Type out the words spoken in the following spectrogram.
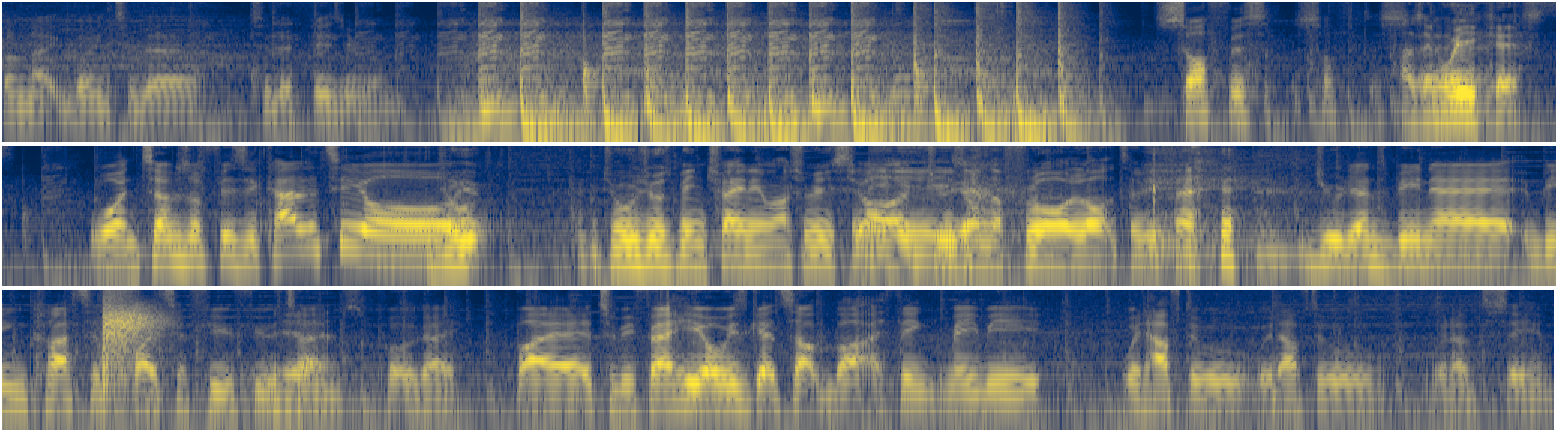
don't like going to the to the physio room. Softest, softest. As in uh, weakest. What in terms of physicality or Giorgio's been training much recently. Oh, he's on the floor a lot, to be fair. Julian's been uh, been clattered quite a few few Yeah. times, poor guy. But uh, to be fair, he always gets up. But I think maybe we'd have to we'd have to we'd have to see him.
